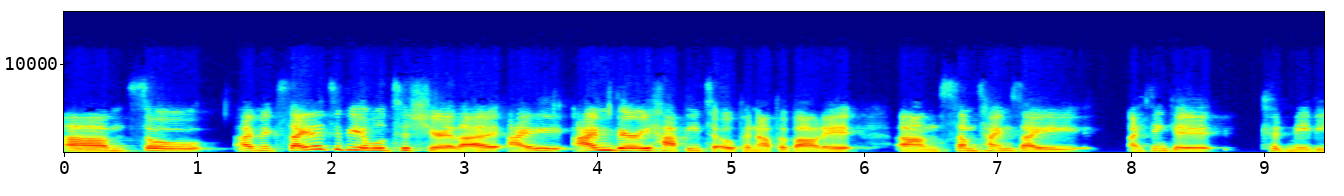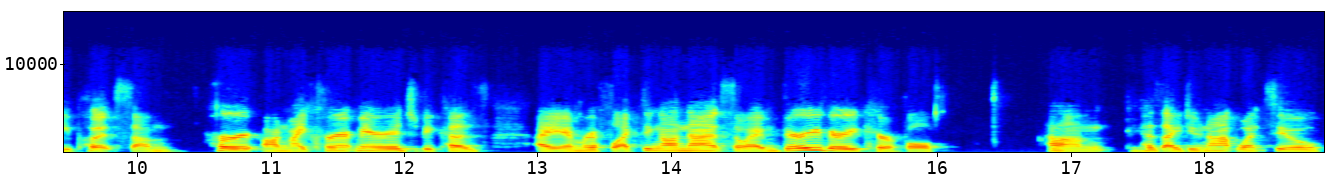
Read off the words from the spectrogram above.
Um, so I'm excited to be able to share that. I I'm very happy to open up about it. Um, sometimes I I think it could maybe put some hurt on my current marriage because I am reflecting on that. So I'm very very careful um, because I do not want to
